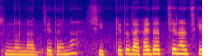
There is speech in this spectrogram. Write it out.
সুন্দর লাগছে, তাই না? শিবকে তো দেখাই যাচ্ছে না আজকে।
